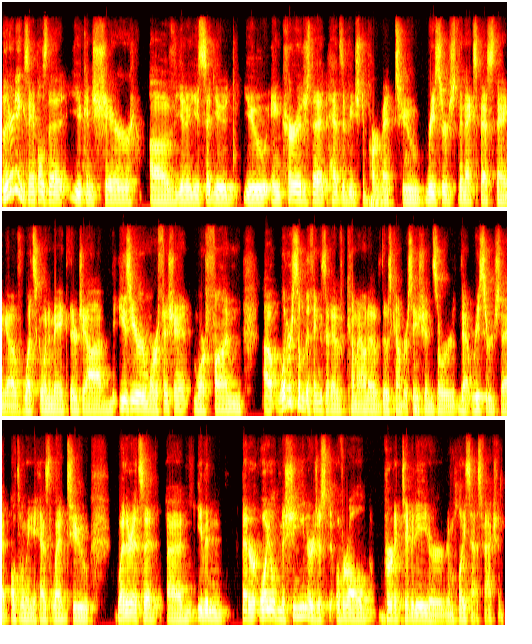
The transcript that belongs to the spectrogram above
Are there any examples that you can share of, you know, you said you you encourage that heads of each department to research the next best thing of what's going to make their job easier, more efficient, more fun. Uh, what are some of the things that have come out of those conversations or that research that ultimately has led to whether it's a, a even better oiled machine or just overall productivity or employee satisfaction?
